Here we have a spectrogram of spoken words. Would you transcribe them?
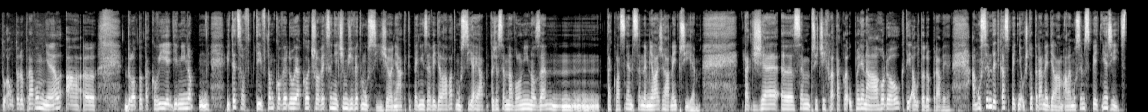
tu autodopravu měl a eh, bylo to takový jediný, no mm, víte co, v, tý, v tom covidu jako člověk se něčím živit musí, že jo, nějak ty peníze vydělávat musí a já, protože jsem na volný noze, tak vlastně jsem neměla žádný příjem. Takže uh, jsem přičichla takhle úplně náhodou k té autodopravě. A musím teďka zpětně, už to teda nedělám, ale musím zpětně říct,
